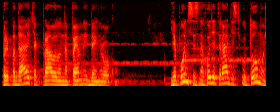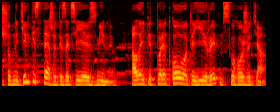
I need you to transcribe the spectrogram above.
припадають, як правило, на певний день року. Японці знаходять радість у тому, щоб не тільки стежити за цією зміною, але й підпорядковувати їй ритм свого життя.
